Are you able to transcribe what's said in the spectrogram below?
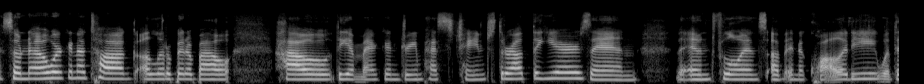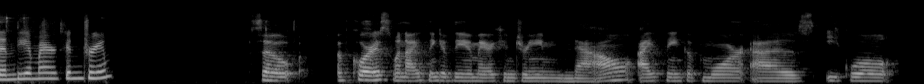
So now we're going to talk a little bit about how the American dream has changed throughout the years and the influence of inequality within the American dream. So, of course, when I think of the American dream now, I think of more as equal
